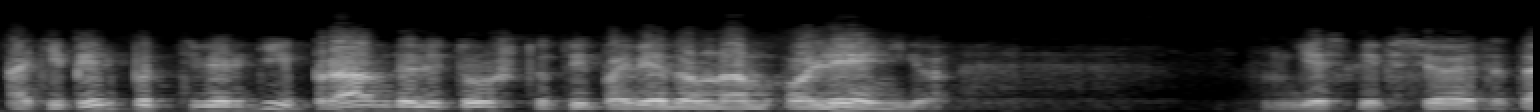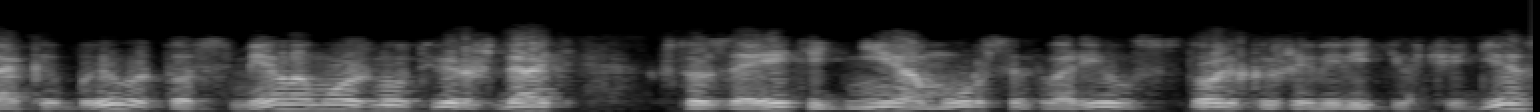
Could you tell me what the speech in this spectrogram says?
А теперь подтверди, правда ли то, что ты поведал нам о Ленью. Если все это так и было, то смело можно утверждать, что за эти дни Амур сотворил столько же великих чудес,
